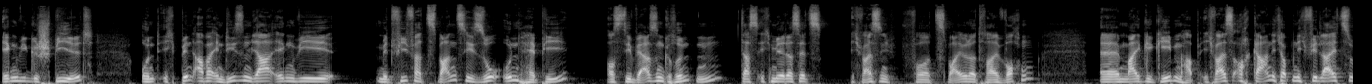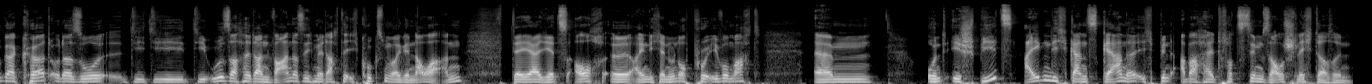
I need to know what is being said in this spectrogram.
irgendwie gespielt. Und ich bin aber in diesem Jahr irgendwie mit FIFA 20 so unhappy aus diversen Gründen, dass ich mir das jetzt, ich weiß nicht, vor zwei oder drei Wochen äh, mal gegeben habe. Ich weiß auch gar nicht, ob nicht vielleicht sogar Kurt oder so die, die, die Ursache dann waren, dass ich mir dachte, ich guck's mir mal genauer an, der ja jetzt auch äh, eigentlich ja nur noch Pro Evo macht. Ähm, und ich spiel's eigentlich ganz gerne, ich bin aber halt trotzdem sau schlecht darin,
